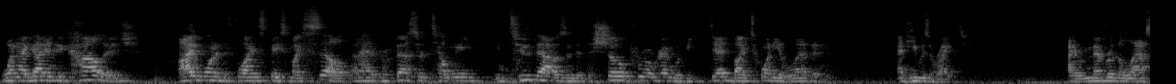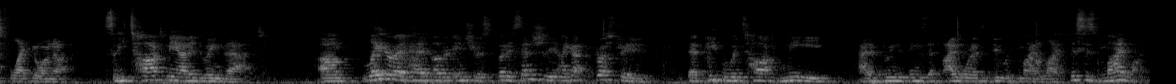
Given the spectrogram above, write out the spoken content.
When I got into college, I wanted to fly in space myself, and I had a professor tell me in 2000 that the shuttle program would be dead by 2011, and he was right. I remember the last flight going up. So he talked me out of doing that. Um, later, I've had other interests, but essentially, I got frustrated that people would talk me out of doing the things that I wanted to do with my life. This is my life.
